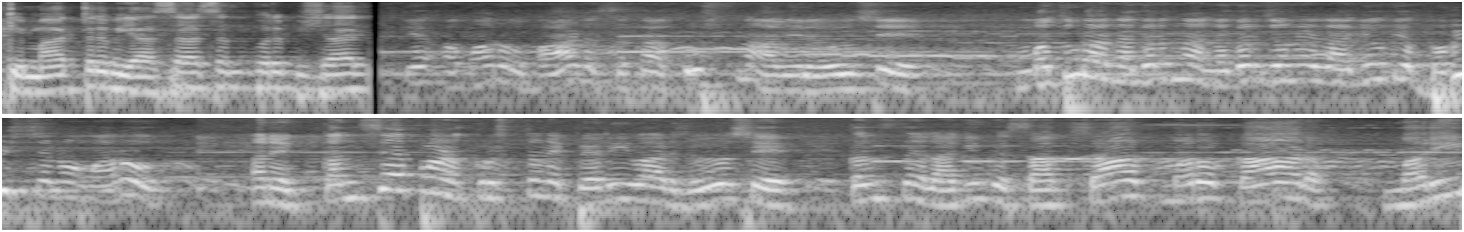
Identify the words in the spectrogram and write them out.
કે માત્ર વ્યાસાસન પર બિચારી કે અમારો બાળ સખા કૃષ્ણ આવી રહ્યો છે મથુરા નગરના નગરજનોને લાગ્યું કે ભવિષ્યનો મારો અને કંસે પણ કૃષ્ણને પહેલી વાર જોયો છે કંસને લાગ્યું કે સાક્ષાત મારો કાળ મારી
